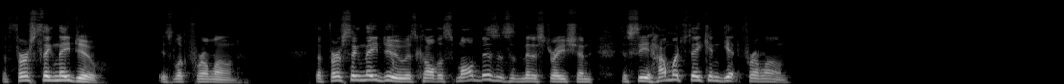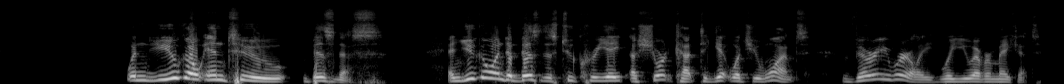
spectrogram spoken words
The first thing they do is look for a loan. The first thing they do is call the Small Business Administration to see how much they can get for a loan. When you go into business and you go into business to create a shortcut to get what you want, very rarely will you ever make it.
